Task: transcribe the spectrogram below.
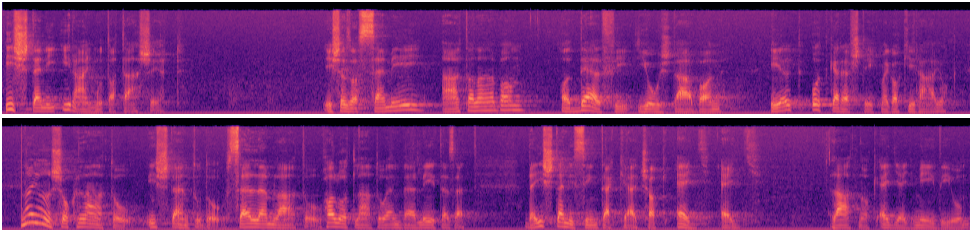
Isteni iránymutatásért. És ez a személy általában a Delfi Jósdában élt, ott keresték meg a királyok. Nagyon sok látó, istentudó, szellemlátó, halottlátó ember létezett, de isteni szintekkel csak egy-egy látnok, egy-egy médium,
